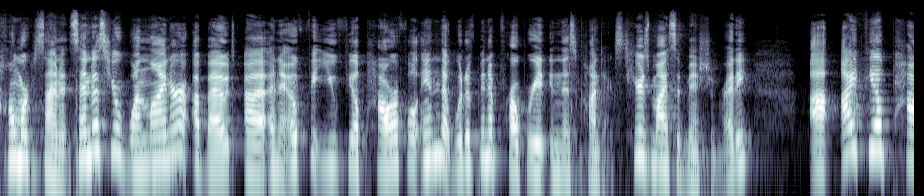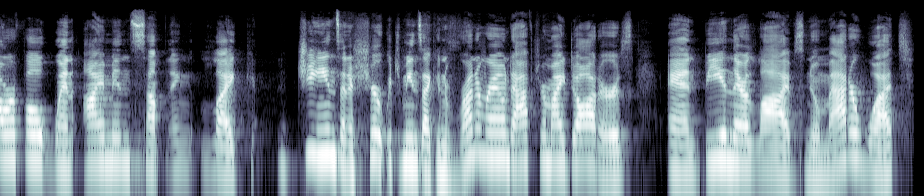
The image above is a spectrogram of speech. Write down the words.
homework assignment. Send us your one liner about uh, an outfit you feel powerful in that would have been appropriate in this context. Here's my submission. Ready? Uh, I feel powerful when I'm in something like jeans and a shirt, which means I can run around after my daughters and be in their lives no matter what.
